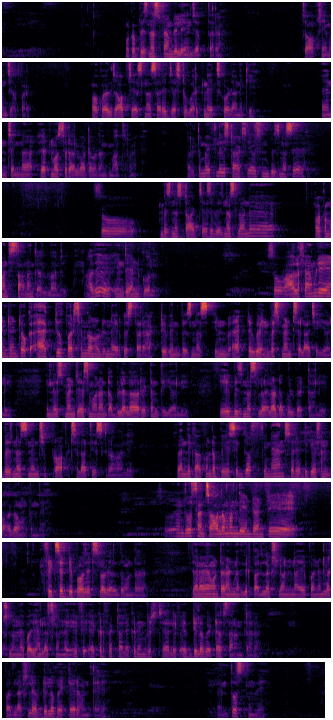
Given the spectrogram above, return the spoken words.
ఒక బిజినెస్ ఫ్యామిలీలో ఏం చెప్తారు? జాబ్ చేయమని చెప్పరు. ఒకవేళ జాబ్ చేసినా సరే జస్ట్ వర్క్ నేర్చుకోవడానికి అండ్ చిన్న అట్మాస్ఫియర్ అలవాటు అవ్వడానికి మాత్రమే. అల్టిమేట్లీ స్టార్ట్ చేయాల్సిన బిజినెసే. సో బిజినెస్ స్టార్ట్ చేసి బిజినెస్లోనే ఒక మంచి స్థానంకి వెళ్ళాలి. అదే in the end goal. So వాళ్ళ ఫ్యామిలీ ఏంటంటే ఒక యాక్టివ్ పర్సన్గా ఉండడం నేర్పిస్తారు. యాక్టివ్ ఇన్ బిజినెస్ ఇన్ యాక్టివ్గా ఇన్వెస్ట్మెంట్స్ ఎలా చేయాలి ఇన్వెస్ట్మెంట్ చేసి మనం డబ్బులు ఎలా రిటర్న్ తీయాలి? ఏ బిజినెస్లో ఎలా డబ్బులు పెట్టాలి? బిజినెస్ నుంచి ప్రాఫిట్స్ ఎలా తీసుకురావాలి? ఇవన్నీ కాకుండా బేసిక్గా ఫినాన్షియల్ ఎడ్యుకేషన్ బాగా ఉంటుంది. సో నేను చూస్తాను చాలామంది ఏంటంటే ఫిక్స్డ్ డిపాజిట్స్లోకి వెళ్తూ ఉంటారు. జనం ఏమంటారంటే నా దగ్గర పది లక్షలు ఉన్నాయి పన్నెండు లక్షలు ఉన్నాయి పదిహేను లక్షలు ఉన్నాయి ఏ ఎక్కడ పెట్టాలి ఎక్కడ ఇన్వెస్ట్ చేయాలి ఎఫ్డీలో పెట్టేస్తానంటారు. పది లక్షలు ఎఫ్డీలో పెట్టారు అంటే ఎంత వస్తుంది?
